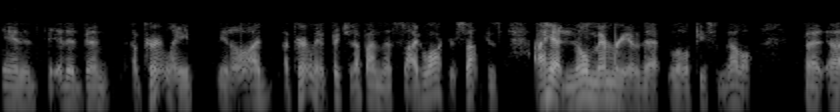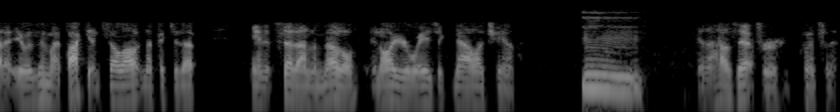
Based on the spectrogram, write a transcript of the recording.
and it, it had been apparently, you know, I apparently I picked it up on the sidewalk or something because I had no memory of that little piece of metal, but uh, it was in my pocket and fell out, and I picked it up, and it said on the metal, "In all your ways, acknowledge Him." Mm. Know, how's that for coincidence?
